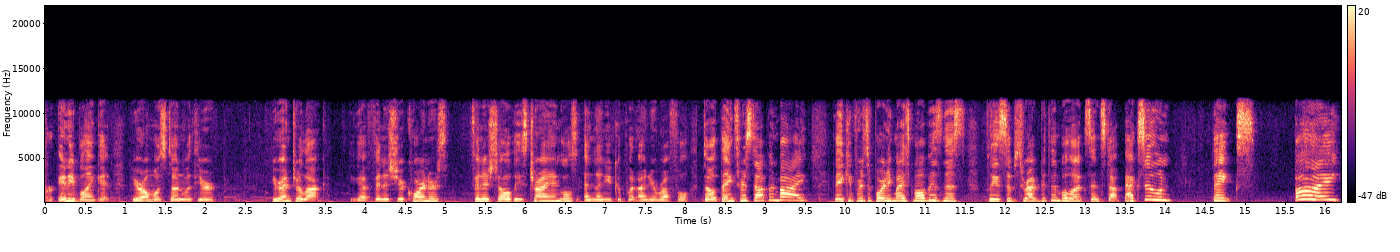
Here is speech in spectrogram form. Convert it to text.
or any blanket. If you're almost done with your, your interlock, you got to finish your corners, finish all these triangles, and then you can put on your ruffle. So thanks for stopping by. Thank you for supporting my small business. Please subscribe to Thimblehooks and stop back soon. Thanks. Bye.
